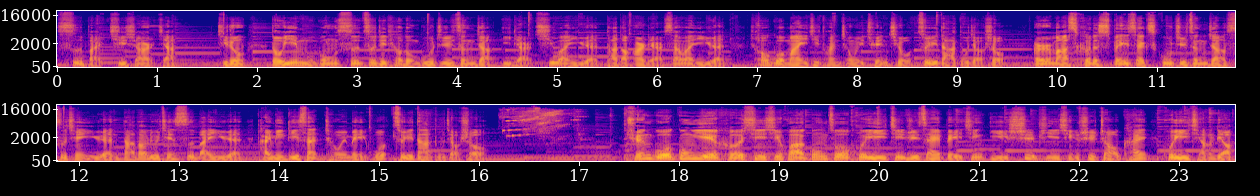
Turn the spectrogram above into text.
四百七十二家。其中，抖音母公司字节跳动估值增长一点七万亿元，达到二点三万亿元，超过蚂蚁集团，成为全球最大独角兽。而马斯克的 SpaceX 估值增长四千亿元，达到六千四百亿元，排名第三，成为美国最大独角兽。全国工业和信息化工作会议近日在北京以视频形式召开。会议强调，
